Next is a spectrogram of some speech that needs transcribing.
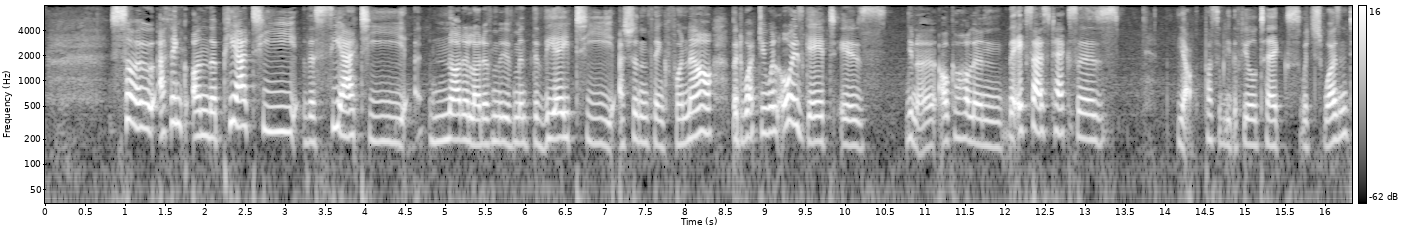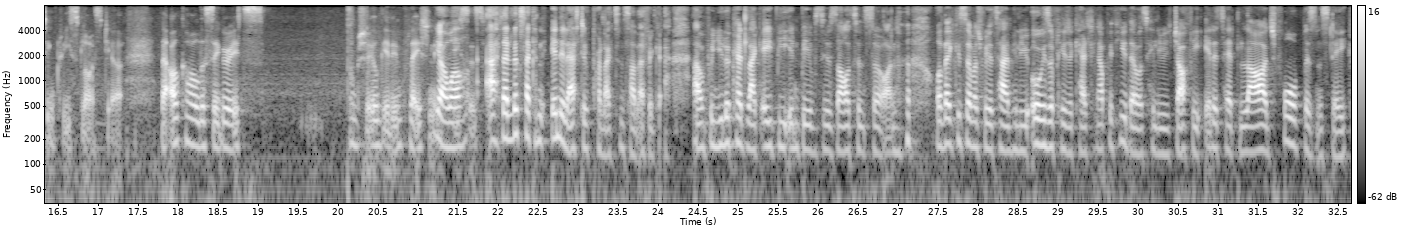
So I think on the PRT, the CRT, not a lot of movement. The VAT, I shouldn't think for now. But what you will always get is, you know, alcohol and the excise taxes. Yeah, possibly the fuel tax, which wasn't increased last year. The alcohol, the cigarettes, I'm sure you'll get inflation yeah, well, that looks like an inelastic product in South Africa um, when you look at like AB InBev's results and so on. well, thank you so much for your time, Hilary. Always a pleasure catching up with you. That was Hilary Joffe, editor at large for Business Day.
